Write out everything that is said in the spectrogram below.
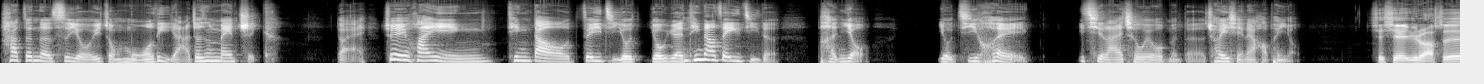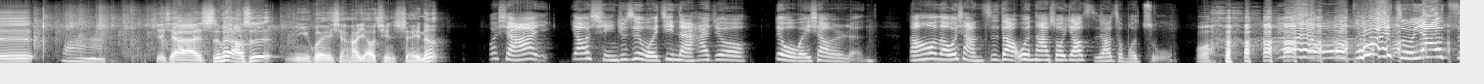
它真的是有一种魔力啊，就是 magic，对。所以欢迎听到这一集有有缘听到这一集的朋友，有机会一起来成为我们的创意闲聊好朋友。谢谢玉露老师。哇，接下来石慧老师，你会想要邀请谁呢？我想要邀请，就是我一进来他就对我微笑的人。然后呢，我想知道问他说腰子要怎么煮？哇，因为我不会 煮腰子。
